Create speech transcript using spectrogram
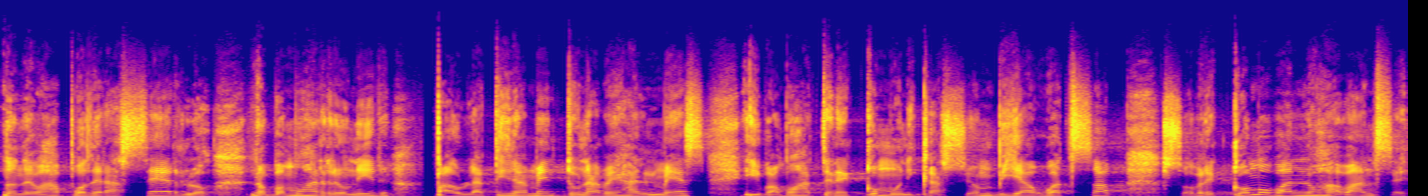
donde vas a poder hacerlo. Nos vamos a reunir paulatinamente una vez al mes y vamos a tener comunicación vía WhatsApp sobre cómo van los avances,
